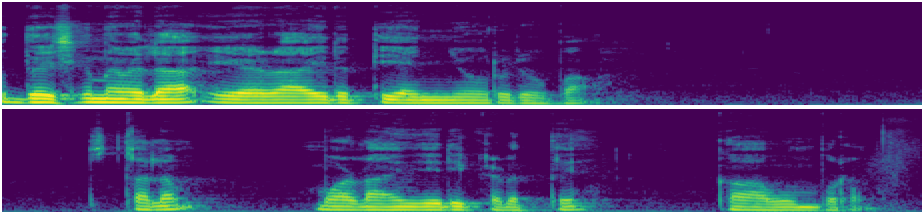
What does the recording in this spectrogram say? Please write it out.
ഉദ്ദേശിക്കുന്ന വില ഏഴായിരത്തി അഞ്ഞൂറ് രൂപ. സ്ഥലം വടാഞ്ചേരിക്കടുത്ത് കാവുംപുറം.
